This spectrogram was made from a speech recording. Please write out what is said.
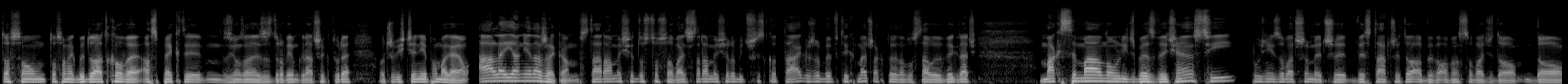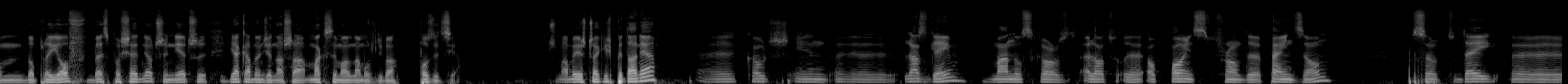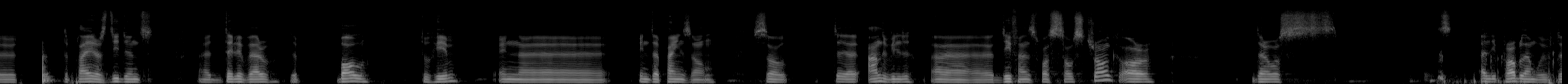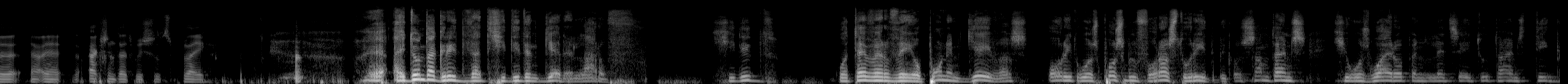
To są, to są jakby dodatkowe aspekty związane ze zdrowiem graczy, które oczywiście nie pomagają, ale ja nie narzekam. Staramy się dostosować, staramy się robić wszystko tak, żeby w tych meczach, które nam zostały wygrać, maksymalną liczbę zwycięstw i później zobaczymy, czy wystarczy to, aby awansować do, do, do playoff bezpośrednio, czy nie, czy jaka będzie nasza maksymalna możliwa pozycja. Czy mamy jeszcze jakieś pytanie? Uh, coach, in uh, last game, Manu scores a lot uh, of points from the paint zone. So today, uh, the players didn't uh, deliver the ball to him in uh, in the paint zone. So the Anvil uh, defense was so strong, or there was any problem with the uh, action that we should play. Uh, I don't agree that he didn't get a lot of. He did whatever the opponent gave us, or it was possible for us to read, because sometimes he was wide open, let's say two times, Tig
